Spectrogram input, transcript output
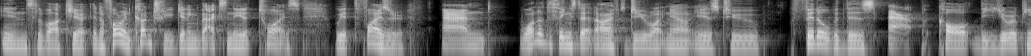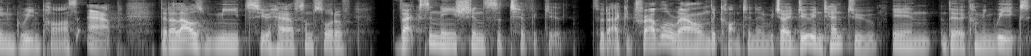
In Slovakia, in a foreign country, getting vaccinated twice with Pfizer. And one of the things that I have to do right now is to fiddle with this app called the European Green Pass app that allows me to have some sort of vaccination certificate so that I could travel around the continent, which I do intend to in the coming weeks.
